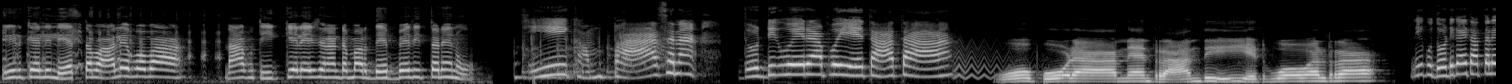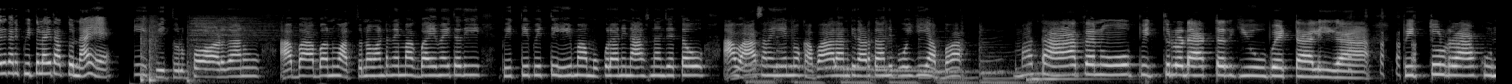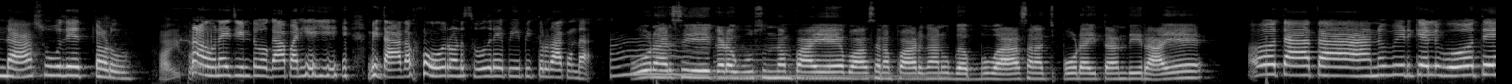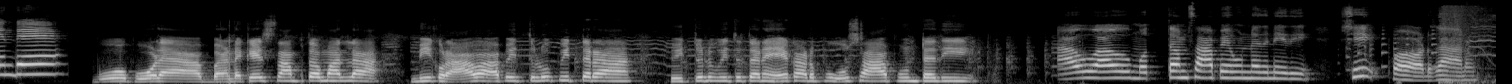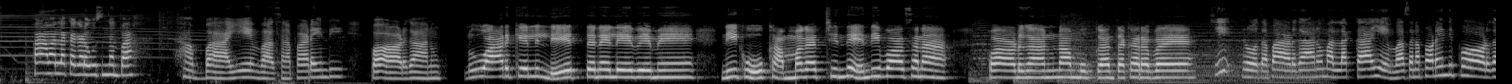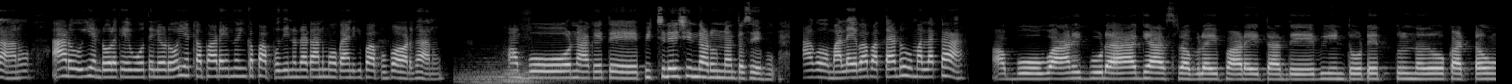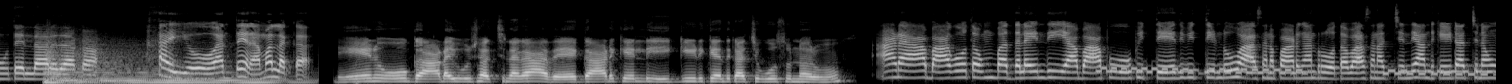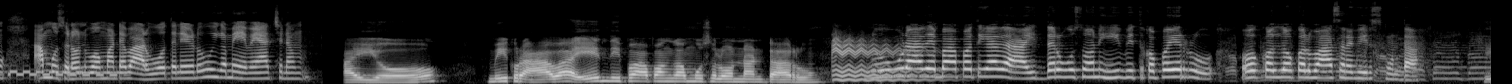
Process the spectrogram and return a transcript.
ఈడికెళ్ళి లేస్తావా లేవవా? నాకు తిక్కేలేసానంటే మరి దెబ్బేది ఇస్తా నేను. ఈ కంపాసన దొడ్డికి పోయిరా పోయే తాత? ఓ పోడా నేను రాంది ఎటు పోవాలరా? నీకు దొడ్డికై తత్తలేదు కానీ పిత్తులై తత్తున్నాయే ఈ పిత్తులు పోడగాను ఆ బాబా నువ్వు వస్తున్నావు అంటే మాకు భయం అవుతుంది పిత్తి పిత్తి మా ముక్కులని నాశనం చేస్తావు. ఆ వాసన ఎన్నో కపాలానికి కడతాంది పోయి అబ్బా. మా తాతను పిత్తుల డాక్టర్కి పెట్టాలి ఇక. పిత్తులు రాకుండా అవునే పని మీ రెండు సూదులేపి పిత్తులు రాకుండా నర్సి ఇక్కడ కూసుందాం పాయే. వాసన పాడగాను గబ్బు వాసన పోడైతుంది. రాయే. ఓ తాత నువ్వు వీడికెళ్ళి పోతేందే? ఓ పోడా బండకేసి మళ్ళా. మీకు రావా పిత్తులు పిత్తరా? పిత్తులు విత్తుతనే కడుపు సాపు ఉంటది అవు అవు మొత్తం సాపే ఉన్నది నీది. షీ పాడుగాను. అబ్బా ఏం వాసన పాడైంది? పాడుగాను. నువ్వు ఆడికెళ్ళి లేత్తనే లేవేమే. నీకు కమ్మగచ్చింది ఏంది వాసన? పాడుగాను నా ముక్క అంతా ఖరాబే రోత పాడుగాను మల్లక్క ఏం వాసన పడైంది? పాడుగాను. ఆడు ఎండోలకే పోతలేడో ఎట్లా పాడైందో ఇంకా పప్పు తినడానికి ముఖానికి పప్పు పాడుగాను. అబ్బో నాకైతే పిచ్చిలేసింది ఆడు ఉన్నంతసేపు. అగో మళ్ళీ పత్తాడు మల్లక్క. అబ్బో వానికి కూడా గ్యాస్ ట్రబుల్ అయి పాడైతుంది. వీనితో ఎత్తున్నదో కట్టం తెల్లారేదాకా. అయ్యో అంతేనా మల్లక్క? నేను గాడ చూసి వచ్చినగా అదే గాడికెళ్ళి గీడికి ఎందుకు వచ్చి కూర్చున్నారు ఆడ బాగోతం బద్దలైంది. ఆ బాపు పిత్తేది విత్తిండు వాసన పాడగాని రోత వాసన వచ్చింది. అందుకే ఇటు వచ్చినాం. ఆ ముసలోని పోమ్మంటే వాడు పోతలేడు ఇక మేమే వచ్చినాం. అయ్యో మీకు రావా? ఏంది పాపంగా ముసలోన్ని అంటారు? నువ్వు కూడా అదే బాపతి కదా. ఇద్దరు కూర్చొని వితుకపోయిర్రు. ఒకళ్ళు ఒకళ్ళు వాసన వీర్చుకుంటా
